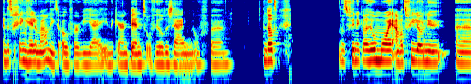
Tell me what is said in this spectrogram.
en het ging helemaal niet over wie jij in de kern bent of wilde zijn. Of, uh, en dat, dat vind ik wel heel mooi aan wat Philo nu uh,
